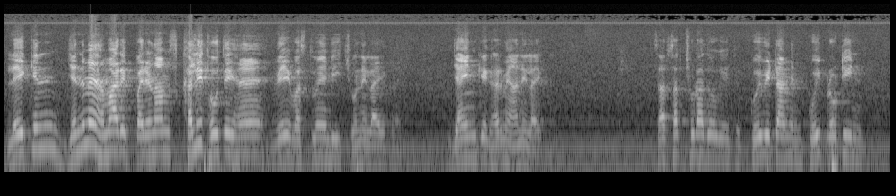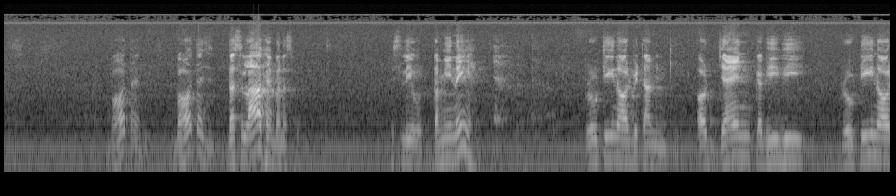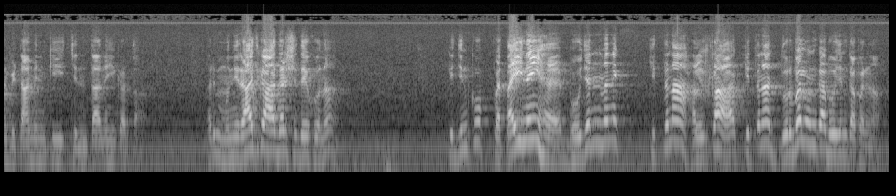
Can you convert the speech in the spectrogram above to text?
लेकिन जिनमें हमारे परिणाम स्खलित होते हैं, वे वस्तुएँ भी छूने लायक नहीं जैन के घर में आने लायक नहीं। सब सब छुड़ा दोगे तो कोई विटामिन, कोई प्रोटीन बहुत है बहुत है, दस लाख है वनस्पति। इसलिए कमी नहीं है। प्रोटीन और विटामिन की। और जैन कभी भी प्रोटीन और विटामिन की चिंता नहीं करता। अरे मुनिराज का आदर्श देखो ना, कि जिनको पता ही नहीं है, भोजन मैंने कितना हल्का, कितना दुर्बल उनका भोजन का परिणाम।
